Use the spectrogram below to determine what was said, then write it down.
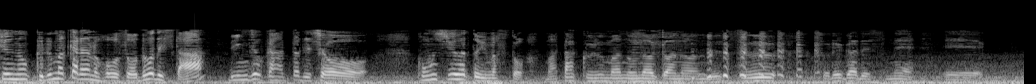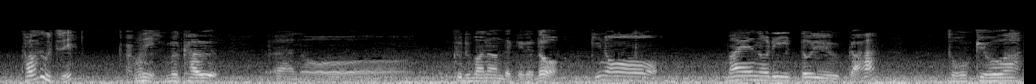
週の車からの放送どうでした？臨場感あったでしょう今週はと言いますと、また車の中なんです。それがですね、えー、川口？に向かう、あのー車なんだけれど、昨日、前乗りというか、東京は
